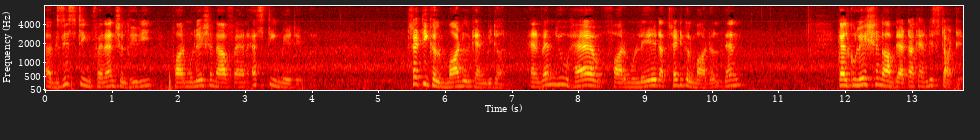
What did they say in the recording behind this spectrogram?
existing financial theory formulation of an estimatable theoretical model can be done. And when you have formulate a theoretical model then calculation of data can be started.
